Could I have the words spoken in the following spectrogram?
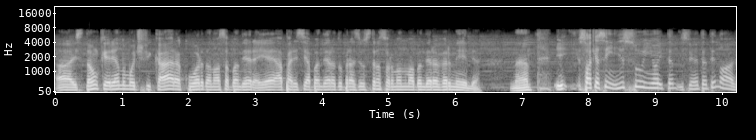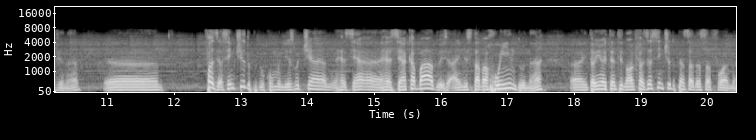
Uh, estão querendo modificar a cor da nossa bandeira. E aparecia a bandeira do Brasil se transformando numa bandeira vermelha. Né? E, só que assim, isso em, 80, isso em 89, né? Uh, fazia sentido, porque o comunismo tinha recém, recém acabado, ainda estava ruindo, né? Uh, então, em 89 fazia sentido pensar dessa forma.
